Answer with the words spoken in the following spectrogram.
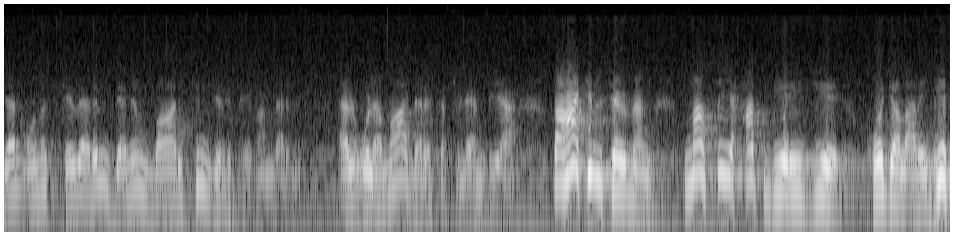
Ben onu severim, benim varisim dedi Peygamberimiz. El ulema deresetül enbiya. Daha kim sevmem? Nasihat verici hocaları hiç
